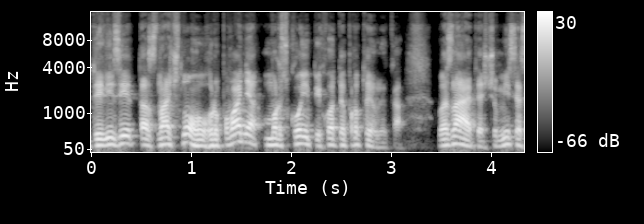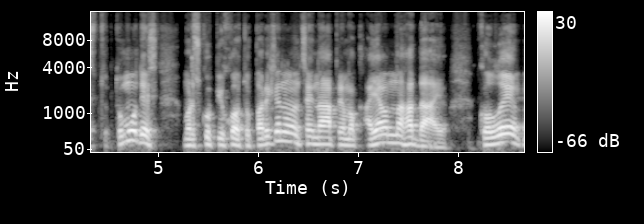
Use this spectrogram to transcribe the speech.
дивізії та значного угрупування морської піхоти противника. Ви знаєте, що місяць тому десь морську піхоту перекинули на цей напрямок. А я вам нагадаю, коли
